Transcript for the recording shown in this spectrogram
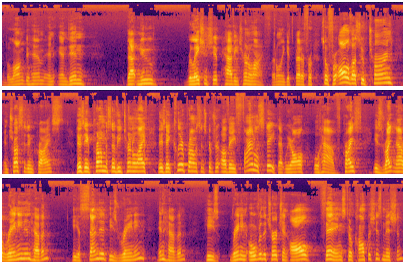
and belong to Him, and, and in that new relationship have eternal life. That only gets better. For, so, for all of us who've turned and trusted in Christ, there's a promise of eternal life. There's a clear promise in Scripture of a final state that we all will have. Christ is right now reigning in heaven. He ascended, He's reigning in heaven. He's reigning over the church in all things to accomplish His mission.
